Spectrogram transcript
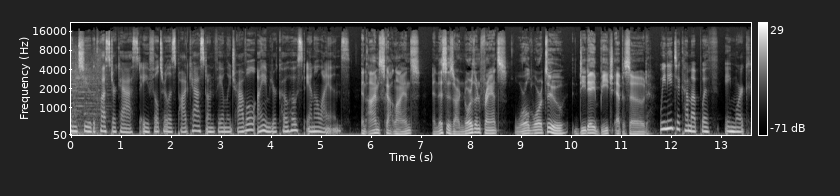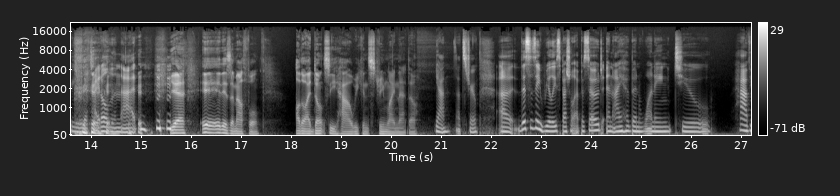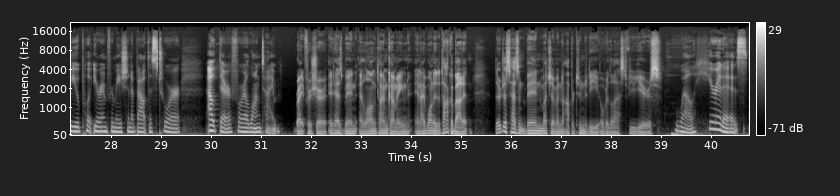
Welcome to the Clustercast, a filterless podcast on family travel. I am your co host, Anna Lyons. And I'm Scott Lyons, and this is our Northern France World War II D Day Beach episode. We need to come up with a more creative title than that. yeah, it, it is a mouthful. Although I don't see how we can streamline that, though. Yeah, that's true. Uh, this is a really special episode, and I have been wanting to have you put your information about this tour out there for a long time. Right, for sure. It has been a long time coming, and I've wanted to talk about it. There just hasn't been much of an opportunity over the last few years. Well, here it is.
